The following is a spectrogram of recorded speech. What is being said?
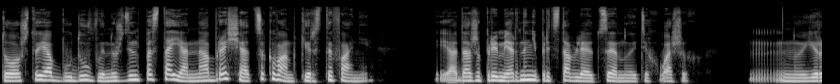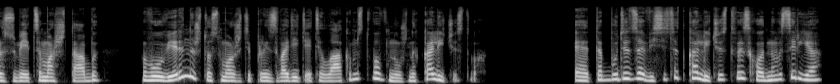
то, что я буду вынужден постоянно обращаться к вам, Кир Стефания. Я даже примерно не представляю цену этих ваших, ну и, разумеется, масштабы. Вы уверены, что сможете производить эти лакомства в нужных количествах? Это будет зависеть от количества исходного сырья.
